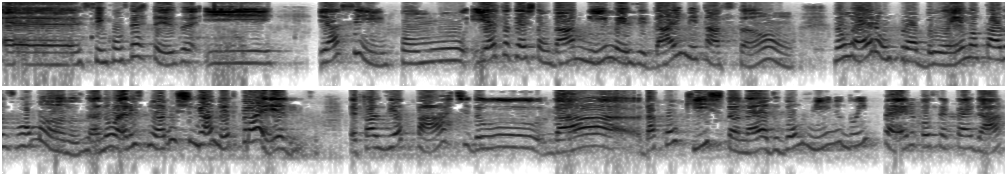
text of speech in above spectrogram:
é, sim, com certeza. E, e assim, como. E essa questão da mímese, da imitação, não era um problema para os romanos, né? não, era, não era um xingamento para eles. É, fazia parte do, da, da conquista, né? do domínio do império, você pegar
